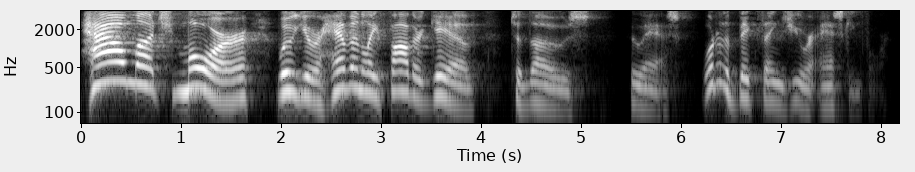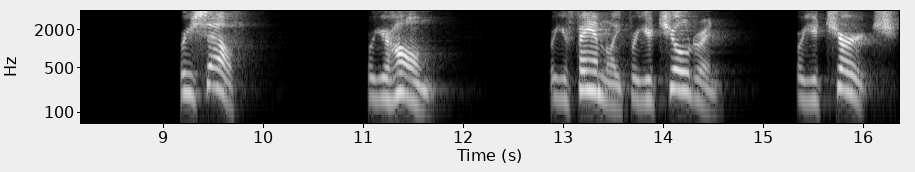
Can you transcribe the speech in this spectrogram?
how much more will your heavenly Father give to those who ask? What are the big things you are asking for? For yourself, for your home, for your family, for your children, for your church,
